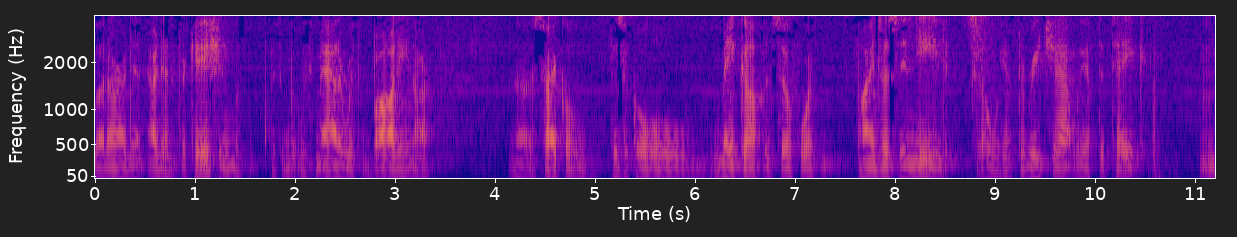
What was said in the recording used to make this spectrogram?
But our ident- identification with, with, with, matter, with body, and our uh, psycho, physical makeup and so forth finds us in need. So we have to reach out, we have to take. Hmm?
